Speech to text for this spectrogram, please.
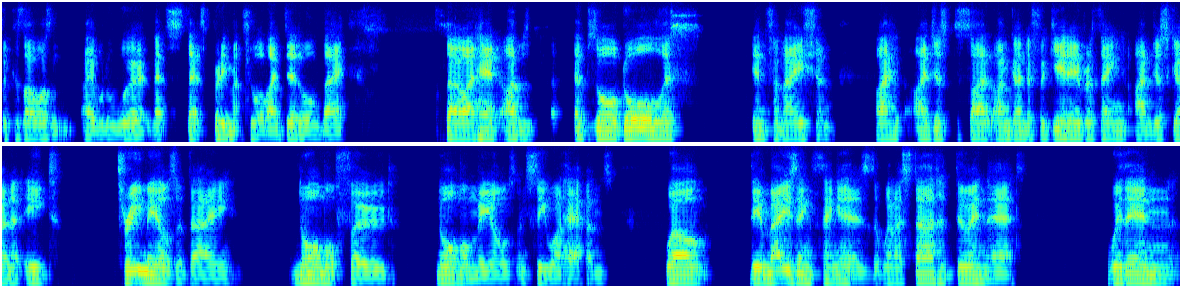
because I wasn't able to work. That's that's pretty much all I did all day. So I'd had I absorbed all this information. I I just decided I'm going to forget everything. I'm just going to eat three meals a day, normal food, normal meals, and see what happens. Well, the amazing thing is that when I started doing that, within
